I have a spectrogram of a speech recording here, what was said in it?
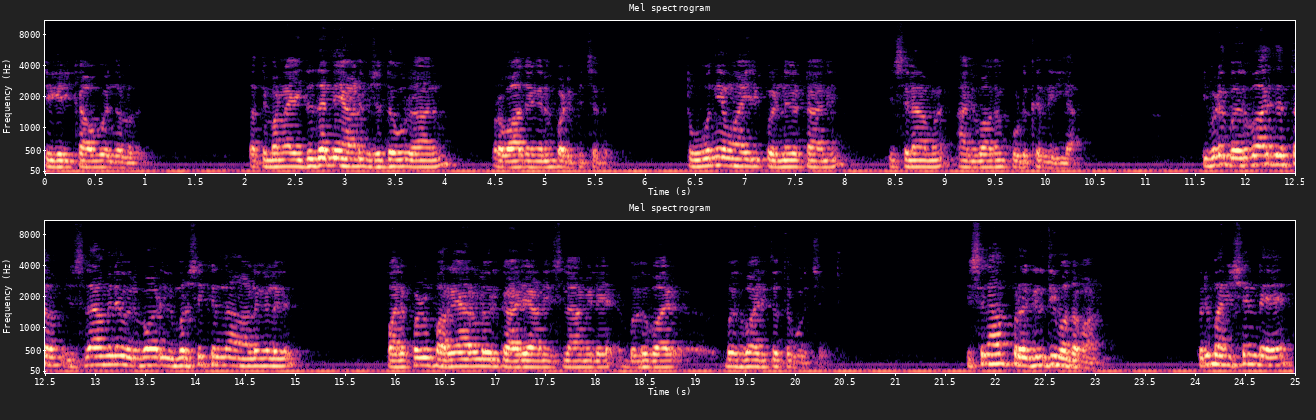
സ്വീകരിക്കാവൂ എന്നുള്ളത്. സത്യം പറഞ്ഞാൽ ഇത് തന്നെയാണ് വിശുദ്ധ ഖുർആാനും പ്രവാചകനും പഠിപ്പിച്ചത്. തോന്നിയമായി പെണ്ണ് കെട്ടാൻ ഇസ്ലാം അനുവാദം കൊടുക്കുന്നില്ല. ഇവിടെ ബഹുഭാരിതത്വം ഇസ്ലാമിനെ ഒരുപാട് വിമർശിക്കുന്ന ആളുകൾ പലപ്പോഴും പറയാറുള്ള ഒരു കാര്യമാണ് ഇസ്ലാമിലെ ബഹുഭാ ബഹുഭാരിത്വത്തെക്കുറിച്ച്. ഇസ്ലാം പ്രകൃതി മതമാണ്. ഒരു മനുഷ്യന്റെ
